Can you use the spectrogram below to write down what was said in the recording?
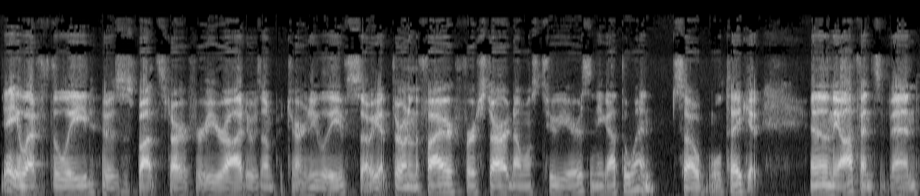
Yeah, he left the lead. It was a spot start for Erod, who was on paternity leave. So he got thrown in the fire, first start in almost two years, and he got the win. So we'll take it. And then on the offensive end,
